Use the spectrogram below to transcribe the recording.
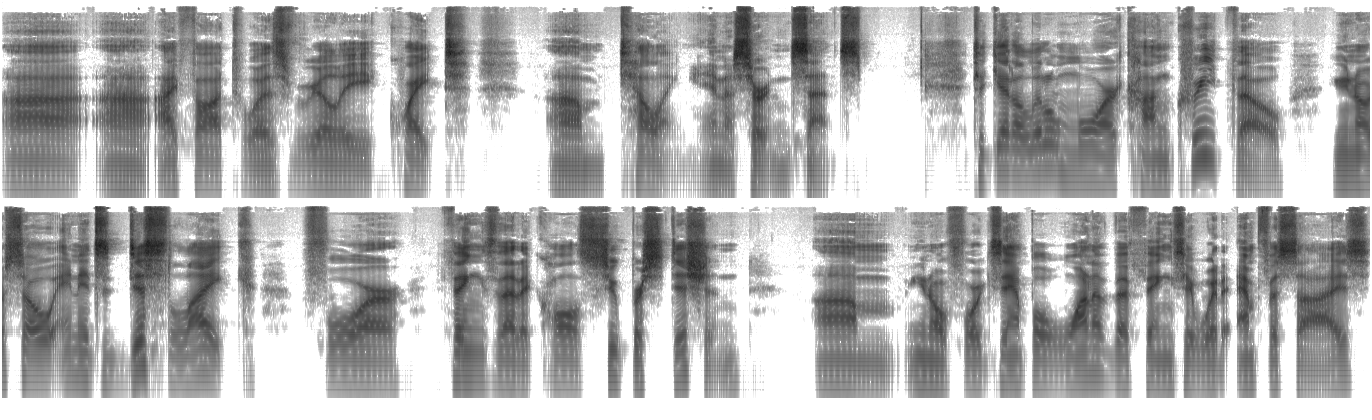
uh, uh, I thought was really quite um, telling in a certain sense. To get a little more concrete, though, you know, so in its dislike for things that it calls superstition, um, you know, for example, one of the things it would emphasize,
